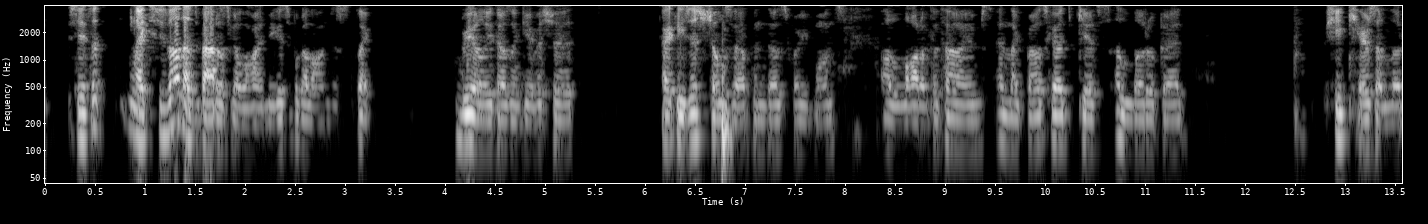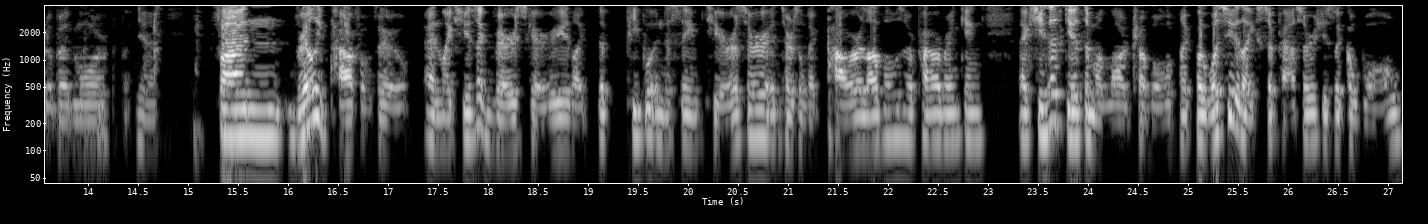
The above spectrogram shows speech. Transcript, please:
she's a, like she's not as bad as Galand because Galand just like really doesn't give a shit. Like he just shows up and does what he wants a lot of the times, and like Melasco gives a little bit. She cares a little bit more, but yeah fun, really powerful too. And like she's like very scary. Like the people in the same tier as her in terms of like power levels or power ranking, like she just gives them a lot of trouble. Like but once you like surpass her, she's like a wall.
